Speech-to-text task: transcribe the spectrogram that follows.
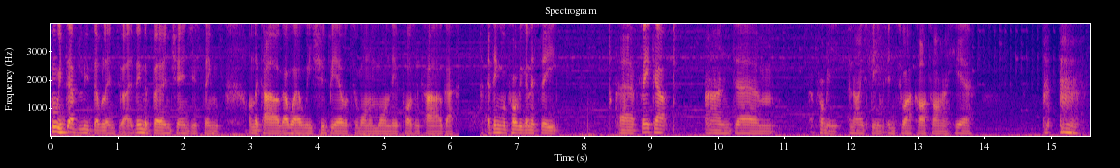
we definitely double into it. I think the burn changes things on the Kyogre where we should be able to one-on-one -on -one the opposing Kyogre. I think we're probably going to see uh, Fake Out and um, probably an Ice Beam into our Kartana here.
